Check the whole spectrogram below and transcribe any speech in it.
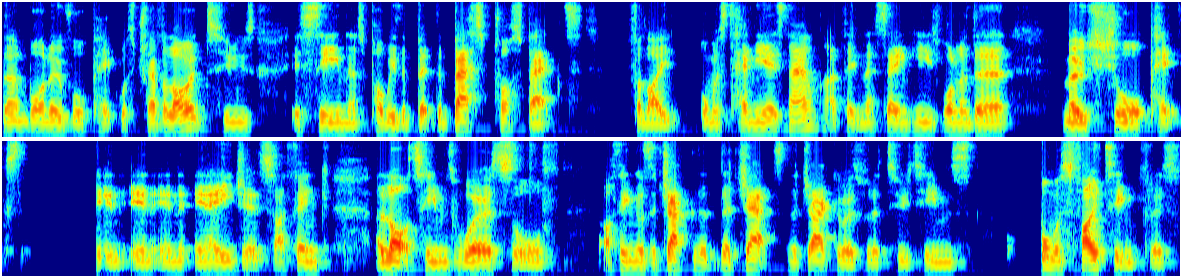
the number one overall pick was Trevor Lawrence, who is seen as probably the the best prospect for like almost ten years now. I think they're saying he's one of the most sure picks in in in, in ages. I think a lot of teams were sort of. I think it was the, Jack, the Jets and the Jaguars were the two teams almost fighting for this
